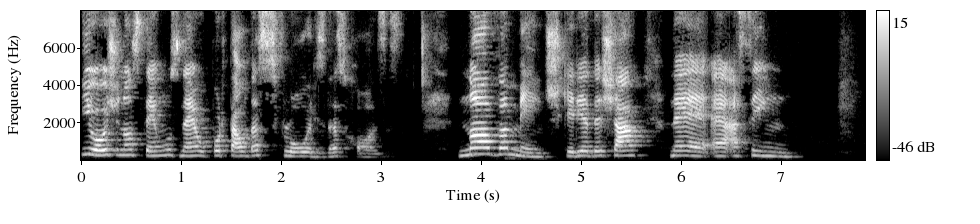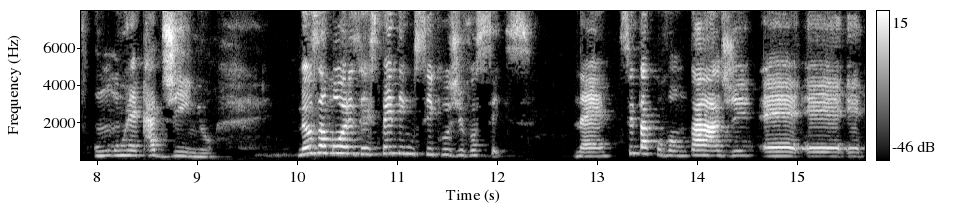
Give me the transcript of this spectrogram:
e hoje nós temos, né, o portal das flores, das rosas. Novamente, queria deixar, né, é, assim, um, um recadinho. Meus amores, respeitem os ciclos de vocês né? Se tá com vontade, é, é, é,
